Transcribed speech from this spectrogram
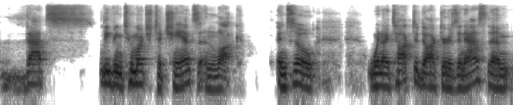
That's leaving too much to chance and luck and so when I talk to doctors and ask them,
